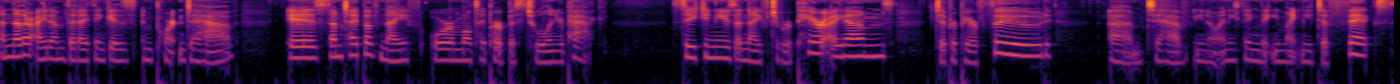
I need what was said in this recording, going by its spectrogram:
another item that I think is important to have is some type of knife or multi purpose tool in your pack. So you can use a knife to repair items, to prepare food, um, to have, you know, anything that you might need to fix.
